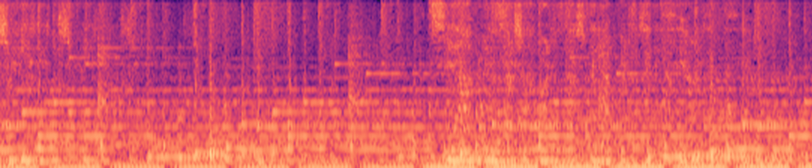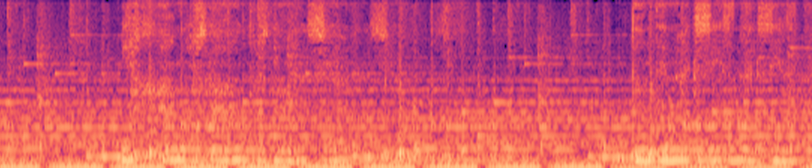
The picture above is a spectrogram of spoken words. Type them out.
Se abren las puertas de la percepción. Viajamos a otra dimensión donde no existe el tiempo,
